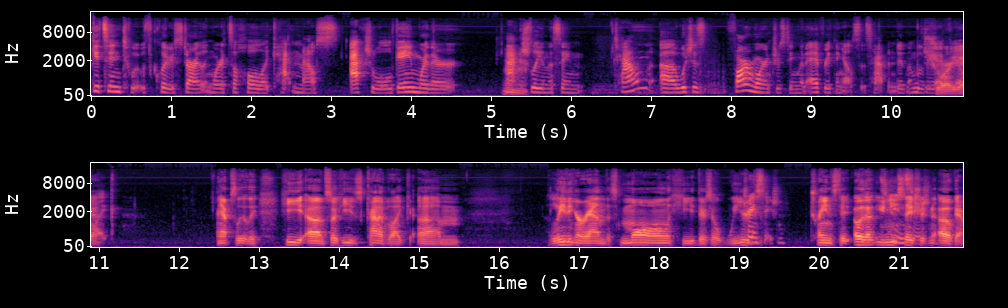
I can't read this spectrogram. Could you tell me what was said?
gets into it with Claire Starling, where it's a whole like cat and mouse actual game where they're Mhm. actually in the same town, uh, which is far more interesting than everything else that's happened in the movie. Sure, I feel yeah. like. absolutely. He um, so he's kind of like um, leading around this mall. He there's a weird Train station. Train station. Oh, that Union, Union Station. Station. Oh, okay,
